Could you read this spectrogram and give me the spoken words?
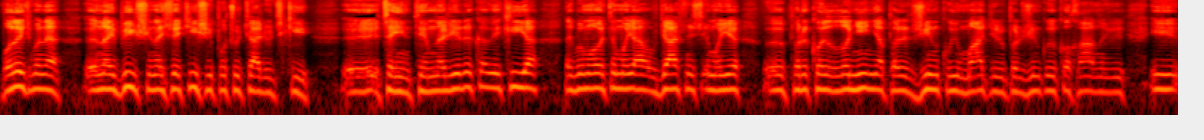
болить мене е, найбільші, найсвятіші почуття людські. Це інтимна лірика, в якій я, так би мовити, моя вдячність і моє е, переколоніння перед жінкою, матір'ю, перед жінкою коханою і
